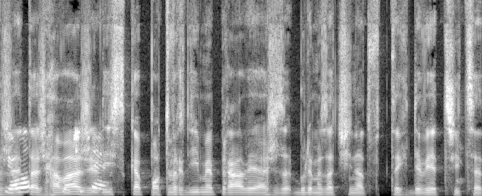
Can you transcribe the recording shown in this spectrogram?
že jo, ta žhavá určitě. želízka potvrdíme právě, až budeme začínat v těch 9.30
